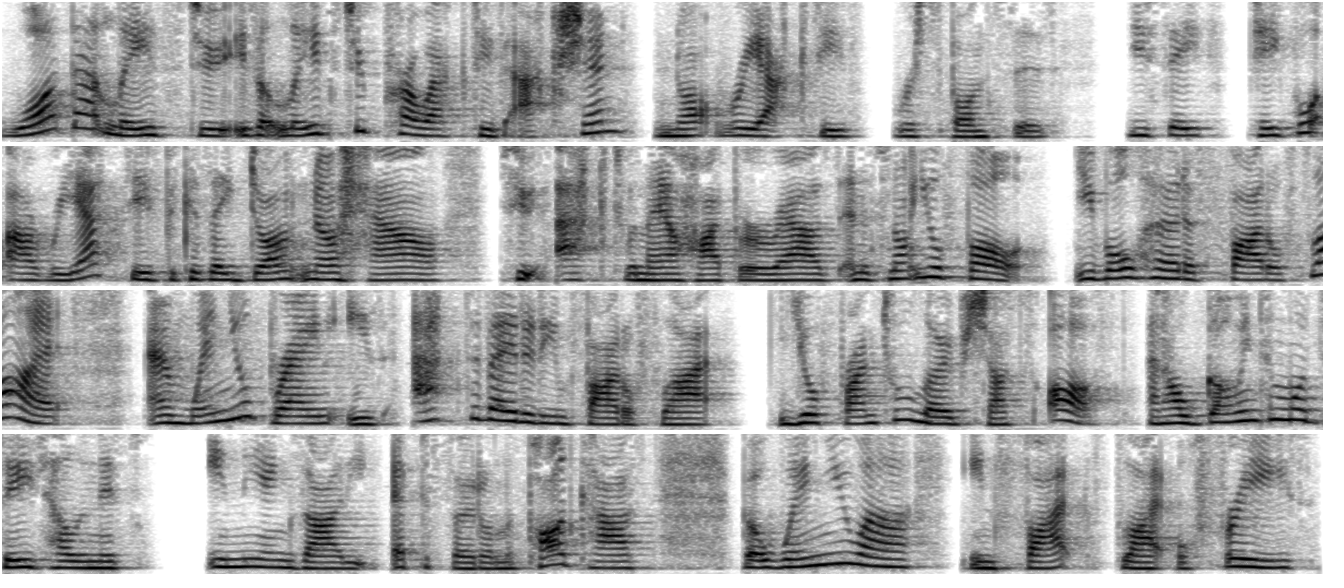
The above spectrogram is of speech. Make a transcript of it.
what that leads to is it leads to proactive action, not reactive responses. You see, people are reactive because they don't know how to act when they are hyper aroused, and it's not your fault. You've all heard of fight or flight, and when your brain is activated in fight or flight, your frontal lobe shuts off. And I'll go into more detail in this in the anxiety episode on the podcast. But when you are in fight, flight, or freeze,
